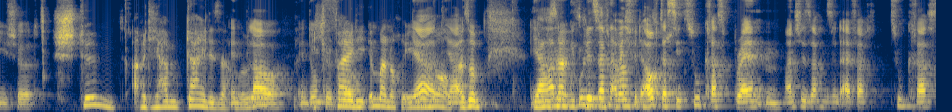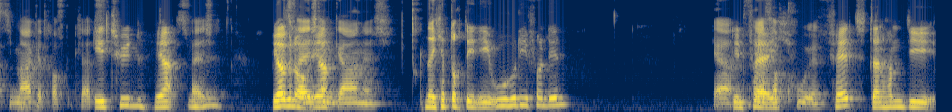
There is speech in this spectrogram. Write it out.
Mockneck-T-Shirt Stimmt, aber die haben geile Sachen. in oder? Blau, in Ich dunkelblau. feiere die immer noch Ja, enorm. haben- also, ich Die haben sagen, coole Sachen, aber ich finde auch, dass sie zu krass branden. Manche Sachen sind einfach zu krass die Marke drauf geklatscht. Etüd, ja. Das ich- mhm. Ja, Das genau, ich ja. dann gar nicht. Na, ich habe doch den EU-Hoodie von denen. Ja, Den feiere ist ich auch cool. fett. Dann haben die,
